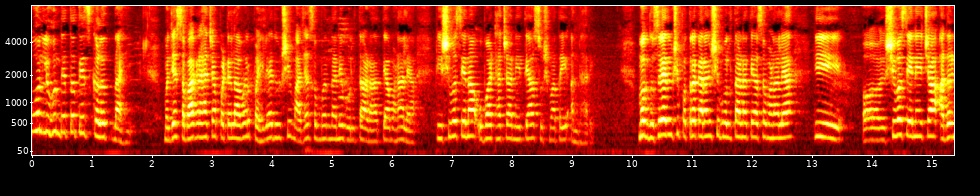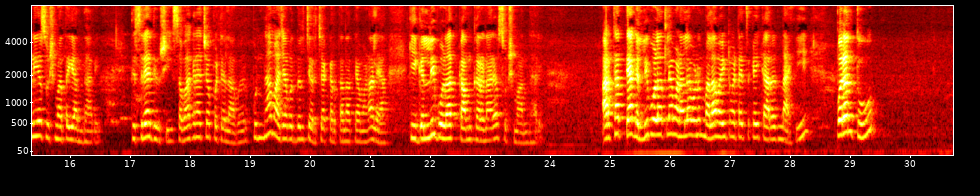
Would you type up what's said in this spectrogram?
कोण लिहून देतं तेच कळत नाही. म्हणजे सभागृहाच्या पटलावर पहिल्या दिवशी माझ्या संबंधाने बोलताना त्या म्हणाल्या की शिवसेना उबाठाच्या नेत्या सुषमाताई अंधारे. मग दुसऱ्या दिवशी पत्रकारांशी बोलताना त्या असं म्हणाल्या की शिवसेनेच्या आदरणीय सुषमाताई अंधारे. तिसऱ्या दिवशी सभागृहाच्या पटलावर पुन्हा माझ्याबद्दल चर्चा करताना त्या म्हणाल्या की गल्ली बोळात काम करणाऱ्या सुषमा अंधारे. अर्थात त्या गल्ली बोळातल्या म्हणाल्या म्हणून मला वाईट वाटायचं काही कारण नाही परंतु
